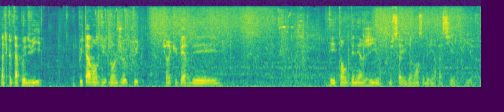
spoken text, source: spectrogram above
Parce que t'as peu de vie. Et plus tu avances dans le jeu, plus tu récupères des des tanks d'énergie, plus ça évidemment ça devient facile. Puis, euh,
